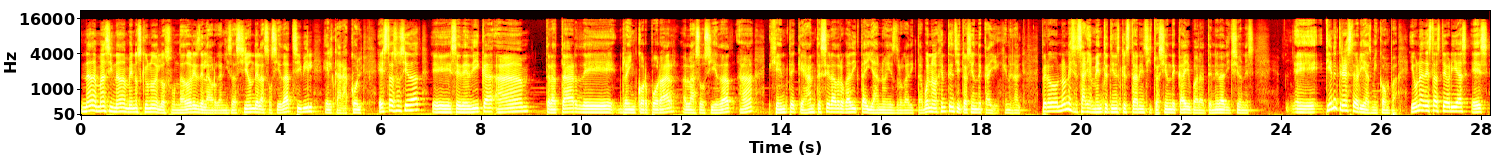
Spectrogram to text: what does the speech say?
nada más y nada menos que uno de los fundadores de la organización de la sociedad civil El Caracol. Esta sociedad eh, se dedica a tratar de reincorporar a la sociedad a gente que antes era drogadicta y ya no es drogadicta. Bueno, a gente en situación de calle en general. Pero no necesariamente tienes que estar en situación de calle para tener adicciones. Eh, tiene tres teorías, mi compa. Y una de estas teorías es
